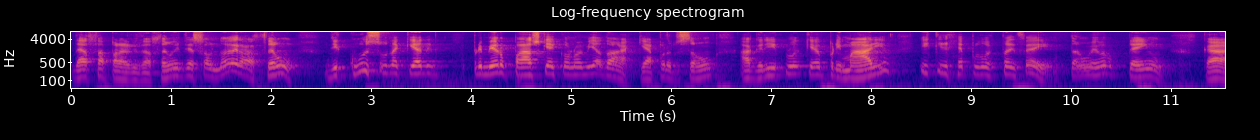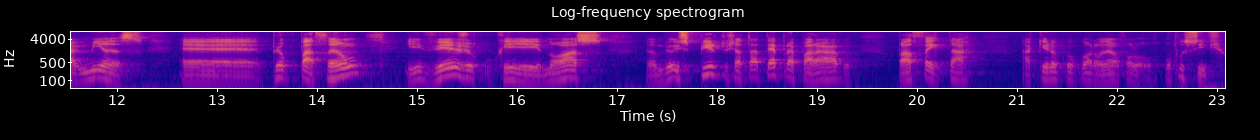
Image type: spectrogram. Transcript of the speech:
dessa paralisação e dessa oneração de custo naquele primeiro passo que a economia dá, que é a produção agrícola, que é primária e que reporta isso aí. Então eu tenho cá minhas é, preocupação e vejo que nós, o meu espírito já está até preparado para aceitar aquilo que o coronel falou, o possível.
